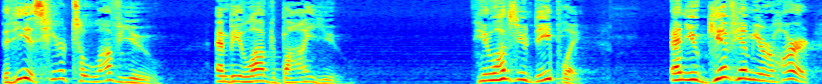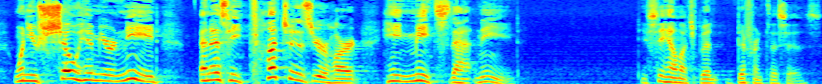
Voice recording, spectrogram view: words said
that he is here to love you and be loved by you. He loves you deeply. And you give him your heart when you show him your need and as He touches your heart, He meets that need. Do you see how much different this is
